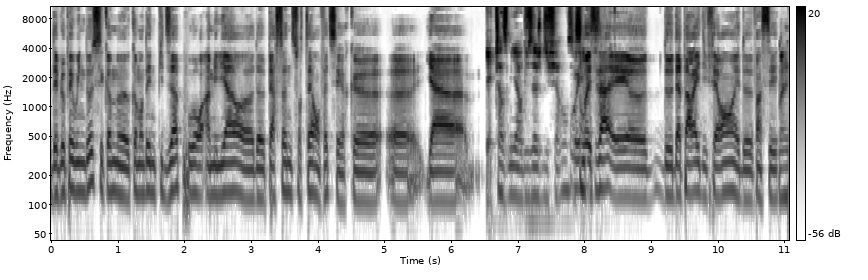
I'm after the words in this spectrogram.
développer Windows, c'est comme euh, commander une pizza pour un milliard euh, de personnes sur Terre en fait, c'est-à-dire que euh, il y a Il y a 15 milliards d'usages différents. c'est oui, ouais, c'est ça. Et euh, de d'appareils différents et de enfin c'est Ouais,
